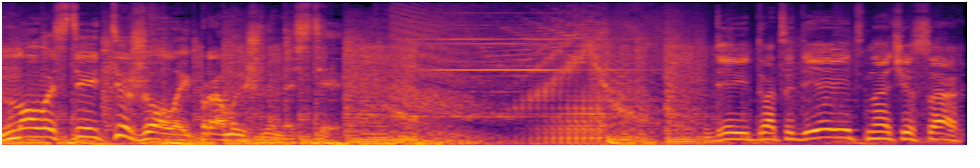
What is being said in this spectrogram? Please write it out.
Новости тяжелой промышленности. 9.29 на часах.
